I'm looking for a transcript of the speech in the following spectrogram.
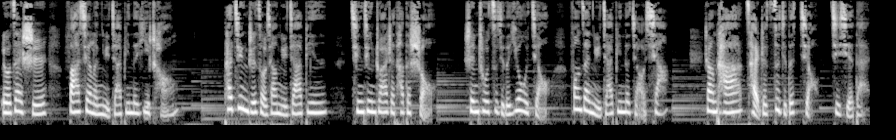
刘在石发现了女嘉宾的异常，他径直走向女嘉宾，轻轻抓着她的手。伸出自己的右脚，放在女嘉宾的脚下，让她踩着自己的脚系鞋带。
